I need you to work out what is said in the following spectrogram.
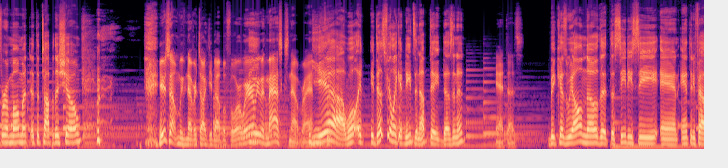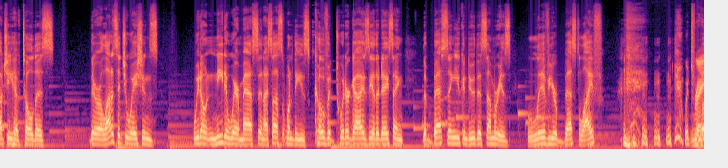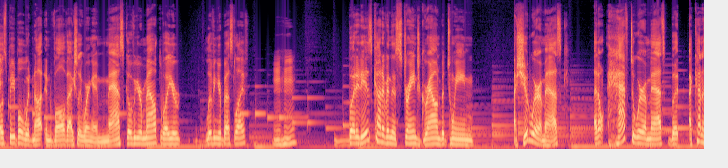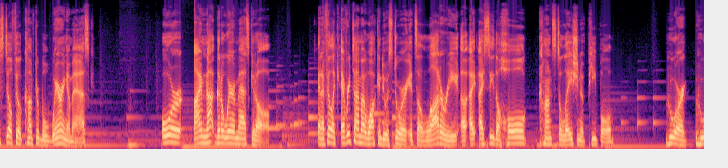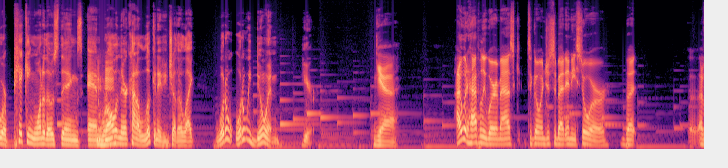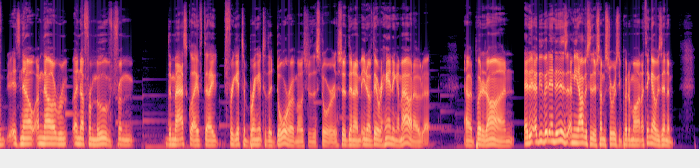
for a moment at the top of the show? Here's something we've never talked about before. Where are we with masks now, Bryan? Yeah, well, it, it does feel like it needs an update, doesn't it? Yeah, it does. Because we all know that the CDC and Anthony Fauci have told us there are a lot of situations we don't need to wear masks. And I saw one of these COVID Twitter guys the other day saying the best thing you can do this summer is live your best life. Which for Right. most people would not involve actually wearing a mask over your mouth while you're living your best life. Mm-hmm. But it is kind of in this strange ground between I should wear a mask. I don't have to wear a mask, but I kind of still feel comfortable wearing a mask. Or I'm not going to wear a mask at all. And I feel like every time I walk into a store, it's a lottery. Uh, I, I see the whole constellation of people who are who are picking one of those things, and we're Mhm. all in there kind of looking at each other like, what are what are we doing here? Yeah. I would happily wear a mask to go in just about any store, but uh, I've, it's now I'm now re- enough removed from the mask life that I forget to bring it to the door of most of the stores. So then I'm, you know, if they were handing them out, I would, uh, I would put it on. And it, I mean, but and it is. I mean, obviously, there's some stores you put them on. I think I was in a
